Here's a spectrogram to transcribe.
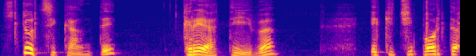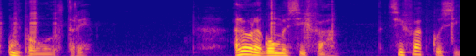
stuzzicante, creativa e che ci porta un po' oltre. Allora come si fa? Si fa così.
